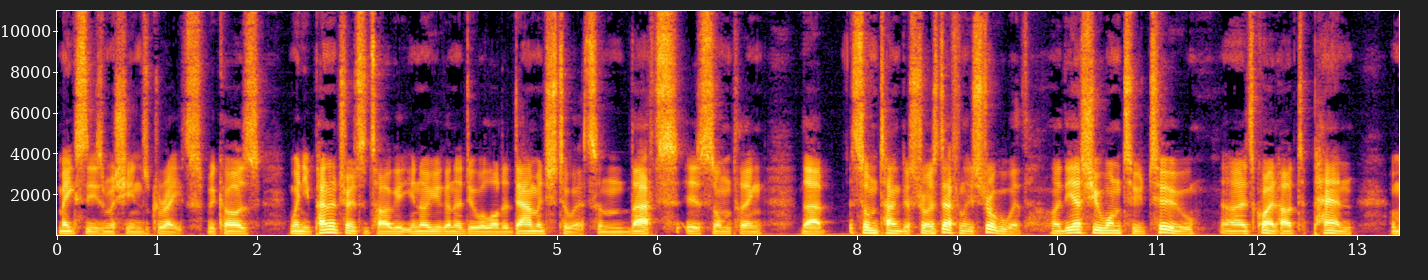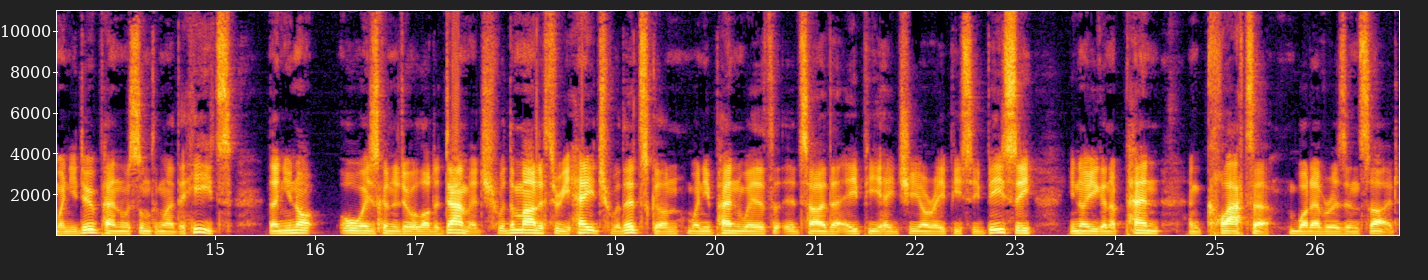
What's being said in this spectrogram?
makes these machines great because when you penetrate a target, you know you're going to do a lot of damage to it, and that is something that some tank destroyers definitely struggle with. Like the SU-122, uh, it's quite hard to pen, and when you do pen with something like the Heat, then you're not always going to do a lot of damage. With the Marder 3H, with its gun, when you pen with it's either APHE or APCBC, you know you're going to pen and clatter whatever is inside.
